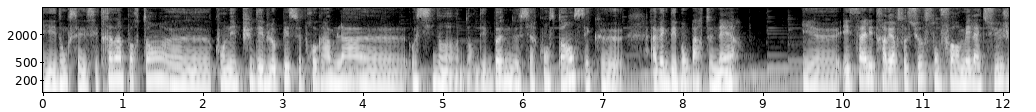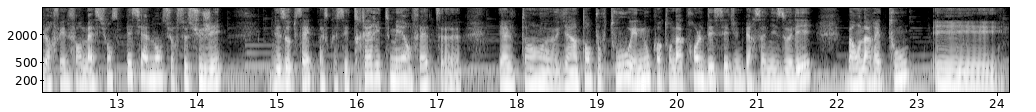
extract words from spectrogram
Et donc c'est c'est très important euh, qu'on ait pu développer ce programme-là euh, aussi dans, dans des bonnes circonstances et que avec des bons partenaires. Et, euh, et ça, les travailleurs sociaux sont formés là-dessus. Je leur fais une formation spécialement sur ce sujet des obsèques parce que c'est très rythmé en fait. Euh, Il y a le temps, euh, il y a un temps pour tout. Et nous, quand on apprend le décès d'une personne isolée, bah, on arrête tout et,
